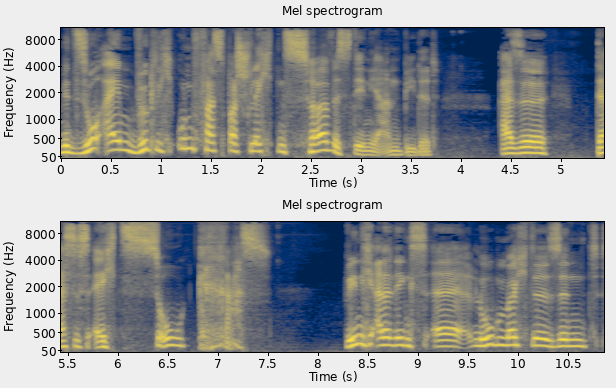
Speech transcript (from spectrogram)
mit so einem wirklich unfassbar schlechten Service, den ihr anbietet? Also, das ist echt so krass. Wen ich allerdings äh, loben möchte, sind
